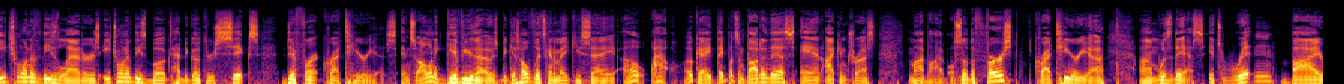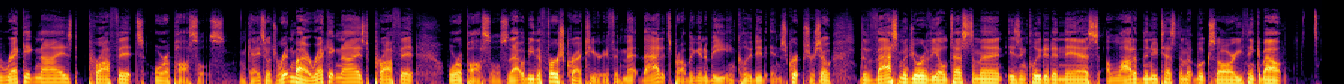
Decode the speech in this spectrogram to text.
each one of these letters, each one of these books had to go through six different criterias. And so I want to give you those because hopefully it's going to make you say, oh, wow, okay, they put some thought into this and I can trust my Bible. So the first criteria um, was this it's written by recognized prophets or apostles. Okay, so it's written by a recognized prophet or apostle. So that would be the first criteria. If it met that, it's probably going to be included in Scripture. So the vast majority of the Old Testament is included in this. A lot of the New Testament books are. You think about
